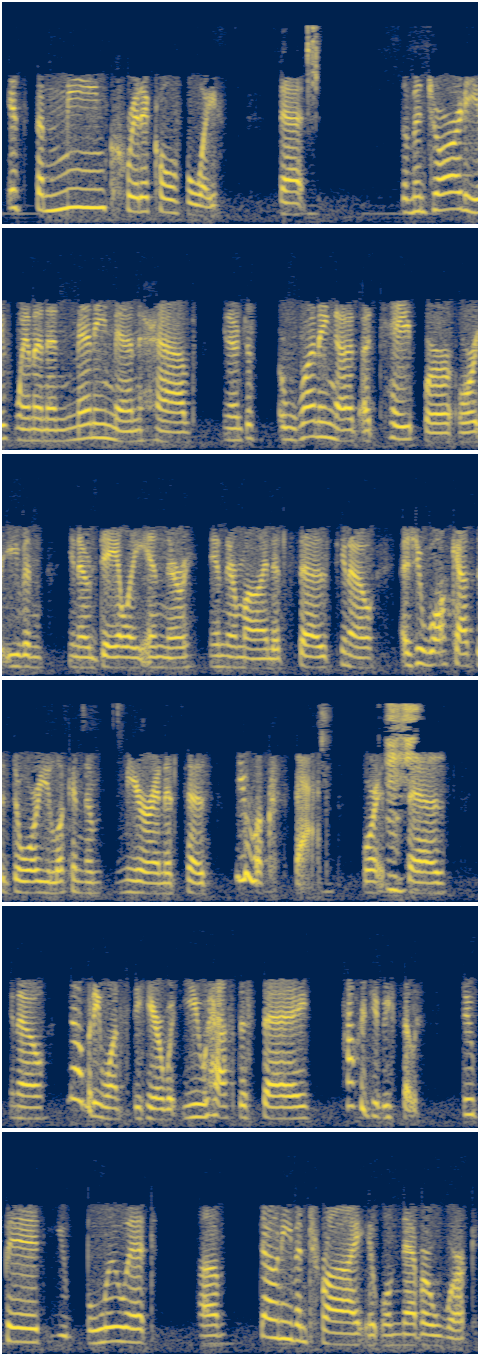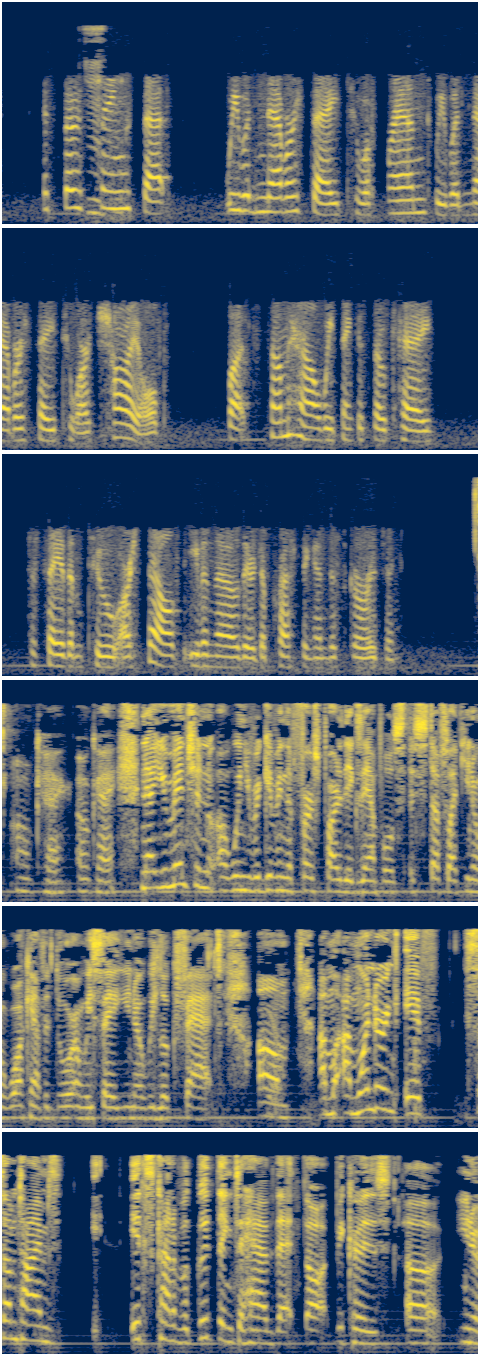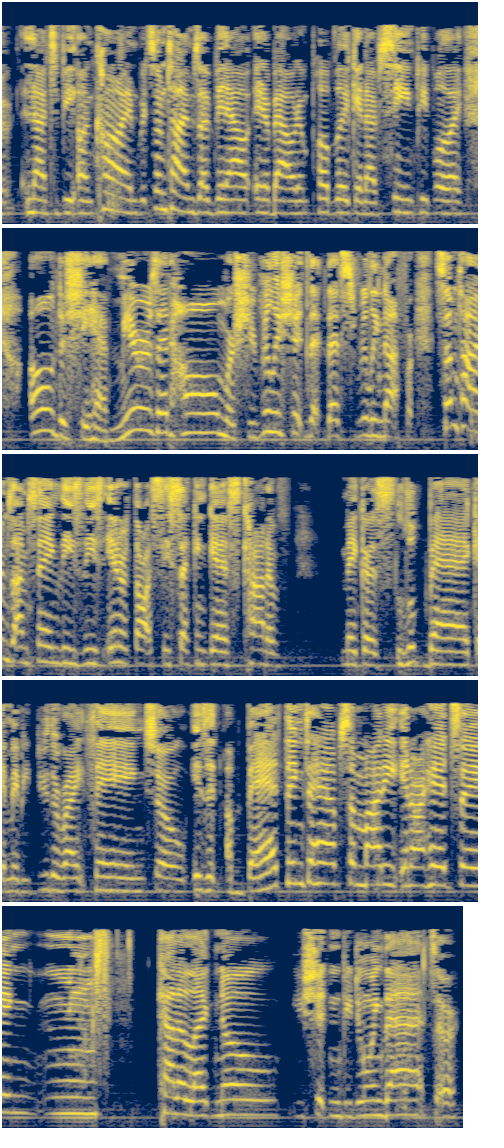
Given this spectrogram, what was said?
It's the mean, critical voice that the majority of women and many men have. You know, just running a, a tape or or even you know daily in their in their mind. It says, you know, as you walk out the door, you look in the mirror and it says, "You look fat," or it mm-hmm. says, you know, nobody wants to hear what you have to say. How could you be so stupid? You blew it. Um, don't even try. It will never work. It's those mm-hmm. things that we would never say to a friend. We would never say to our child but somehow we think it's okay to say them to ourselves, even though they're depressing and discouraging. Okay, okay. Now you mentioned uh, when you were giving the first part of the examples, stuff like you know walking out the door and we say you know we look fat. Um, yeah. I'm I'm wondering if sometimes it's kind of a good thing to have that thought because, uh, you know, not to be unkind, but sometimes I've been out and about in public and I've seen people like, oh, does she have mirrors at home or she really should, that, that's really not for, sometimes I'm saying these, these inner thoughts, these second guess kind of make us look back and maybe do the right thing. So is it a bad thing to have somebody in our head saying, mm, kind of like, no, you shouldn't be doing that or?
